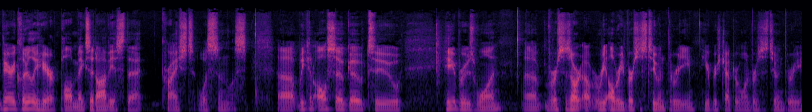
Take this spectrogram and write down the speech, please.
very clearly here, Paul makes it obvious that Christ was sinless. Uh, we can also go to Hebrews 1, uh, verses, I'll read verses 2 and 3. Hebrews chapter 1, verses 2 and 3.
